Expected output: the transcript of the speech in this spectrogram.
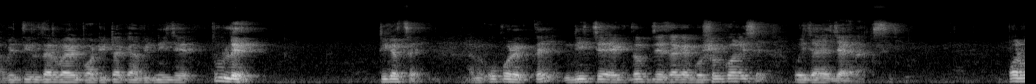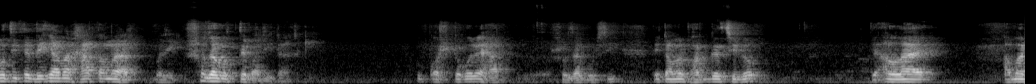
আমি দিলদার ভাইয়ের বডিটাকে আমি নিজে তুলে, ঠিক আছে? আমি উপরেতে নিচে একদম যে জায়গায় গোসল করেছে, ওই জায়গায় যায় রাখছি। পরবর্তীতে দেখি আমার হাত আমার মানে সোজা করতে পারি না আর কি খুব কষ্ট করে হাত সোজা করছি। এটা আমার ভাগ্য ছিল যে আল্লাহ আমার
